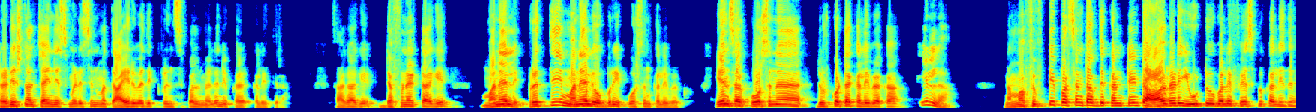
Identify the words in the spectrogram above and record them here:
ಟ್ರೆಡಿಷ್ನಲ್ ಚೈನೀಸ್ ಮೆಡಿಸಿನ್ ಮತ್ತು ಆಯುರ್ವೇದಿಕ್ ಪ್ರಿನ್ಸಿಪಲ್ ಮೇಲೆ ನೀವು ಕಲಿತೀರ. ಸೊ ಹಾಗಾಗಿ ಡೆಫಿನೆಟ್ ಆಗಿ ಮನೆಯಲ್ಲಿ, ಪ್ರತಿ ಮನೆಯಲ್ಲಿ ಒಬ್ಬರು ಈ ಕೋರ್ಸನ್ನು ಕಲಿಬೇಕು. ಏನು ಸರ್ ಕೋರ್ಸನ್ನೇ ದುಡ್ಡು ಕೊಟ್ಟೆ ಕಲಿಬೇಕಾ? ಇಲ್ಲ. ನಮ್ಮ fifty percent of the content already ಯೂಟ್ಯೂಬಲ್ಲಿ ಫೇಸ್ಬುಕ್ಕಲ್ಲಿ ಇದೆ.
